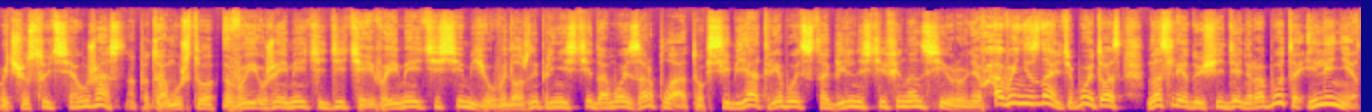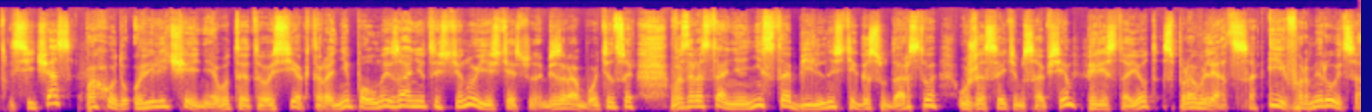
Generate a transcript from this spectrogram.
вы чувствуете себя ужасно, потому что вы уже имеете детей, вы имеете семью, вы должны принести домой зарплату. Семья требует стабильности финансирования. А вы не знаете, будет у вас на следующий день работа или нет. Сейчас, по ходу увеличения вот этого сектора неполной занятости, ну, естественно, безработицы, возрастания нестабильности, государство уже с этим совсем перестает справляться. И формируется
